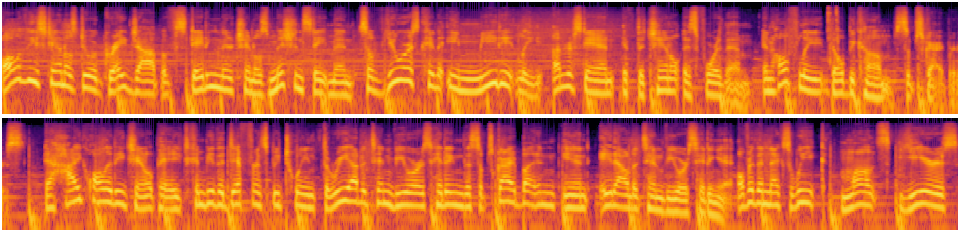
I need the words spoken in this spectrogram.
All of these channels do a great job of stating their channel's mission statement so viewers can immediately understand if the channel is for them, and hopefully they'll become subscribers. A high quality channel page can be the difference between 3 out of 10 viewers hitting the subscribe button and 8 out of 10 viewers hitting it. Over the next week, months, years,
